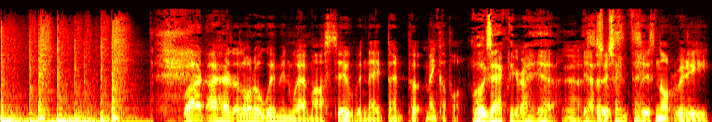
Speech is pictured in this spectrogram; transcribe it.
Well, I, I heard a lot of women wear masks too when they don't put makeup on. well, exactly, right? Yeah. Yeah. so, it's, same thing. So it's not really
